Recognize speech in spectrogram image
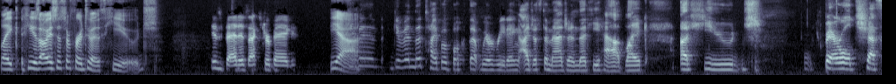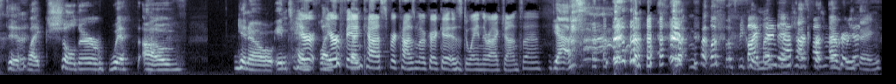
Like, he's always just referred to as huge. His bed is extra big. Yeah. given given the type of book that we're reading, I just imagine that he had like a huge barrel chested like shoulder width of you know intense Your, like your fan like, cast for Cosmo Cricket is Dwayne The Rock Johnson. yes but, but let's let's be clear My my, fan fan cast for for, Cosmo Cricket? everything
